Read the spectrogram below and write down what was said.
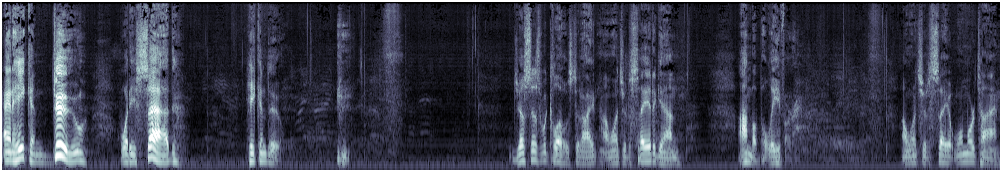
and he can do what he said he can do. Just as we close tonight, I want you to say it again. I'm a believer. I want you to say it one more time.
